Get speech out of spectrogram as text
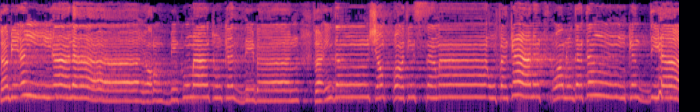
فَبِأَيِّ آلَاءِ رَبِّكُمَا تُكَذِّبَانِ؟ فَإِذَا انشَقَّتِ السَّمَاءُ فَكَانَتْ وَرْدَةً كَالدِّهَانِ.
